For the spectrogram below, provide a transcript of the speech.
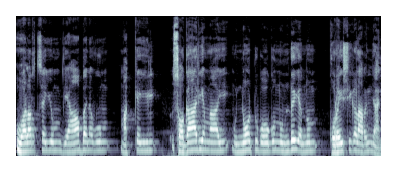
വളർച്ചയും വ്യാപനവും മക്കയിൽ സ്വകാര്യമായി മുന്നോട്ടു പോകുന്നുണ്ട് എന്നും കുറേശികൾ അറിഞ്ഞാൽ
